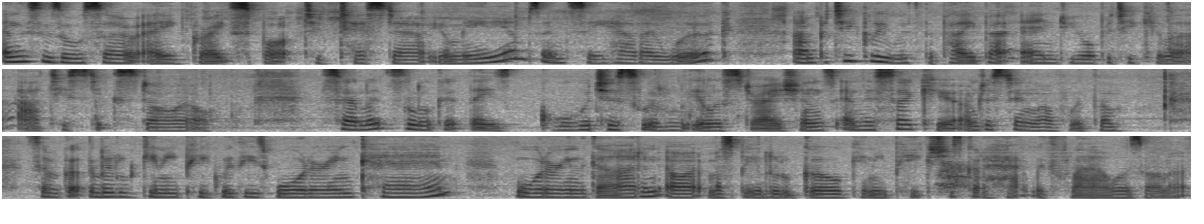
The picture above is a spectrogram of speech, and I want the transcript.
And this is also a great spot to test out your mediums and see how they work um, particularly with the paper and your particular artistic style. So let's look at these gorgeous little illustrations, and they're so cute. I'm just in love with them. So we've got the little guinea pig with his watering can, watering the garden. Oh, it must be a little girl guinea pig. She's got a hat with flowers on it.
